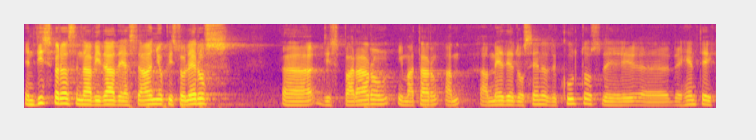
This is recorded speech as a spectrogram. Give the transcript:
En vísperas de Navidad de este año, pistoleros eh, dispararon y mataron a, media docena de cultos de, eh, de gente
